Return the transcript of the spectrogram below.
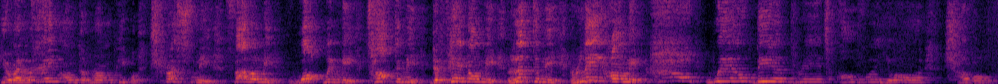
you're relying on the wrong people. Trust me, follow me, walk with me, talk to me, depend on me, look to me, lean on me. I will be a bridge over your troubled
